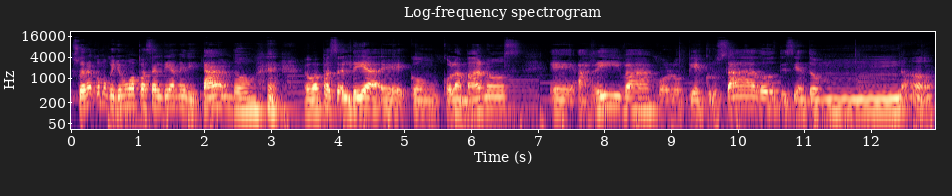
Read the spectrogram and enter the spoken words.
Suena como que yo me voy a pasar el día meditando, me voy a pasar el día eh, con, las manos eh, arriba, con los pies cruzados, diciendo, mm, no.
